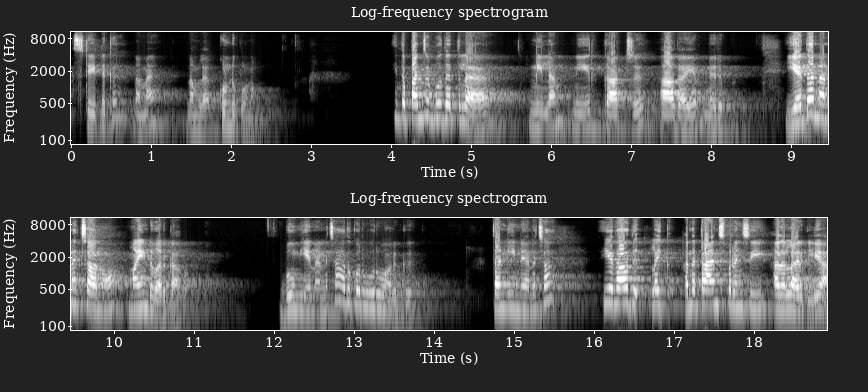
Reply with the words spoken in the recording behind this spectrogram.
ஸ்டேட்டுக்கு நம்ம நம்மளை கொண்டு போகணும். இந்த பஞ்சபூதத்தில் நிலம் நீர் காற்று ஆகாயம் நெருப்பு. எதை நினச்சாலும் மைண்ட் ஒர்க் ஆகும். பூமியை நினச்சா அதுக்கு ஒரு உருவம் இருக்குது தண்ணி நினச்சா ஏதாவது லைக் அந்த டிரான்ஸ்பரன்சி அதெல்லாம் இருக்கு இல்லையா?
